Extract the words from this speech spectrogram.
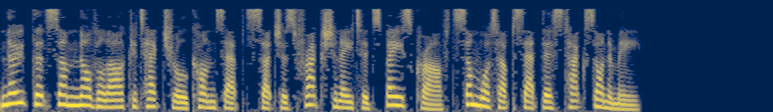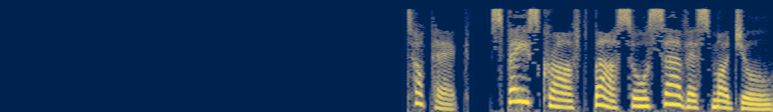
Note that some novel architectural concepts such as fractionated spacecraft somewhat upset this taxonomy. Topic: Spacecraft bus or service module.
